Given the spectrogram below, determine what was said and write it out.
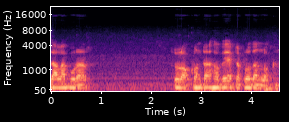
জ্বালা পোড়ার লক্ষণটা হবে একটা প্রধান লক্ষণ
